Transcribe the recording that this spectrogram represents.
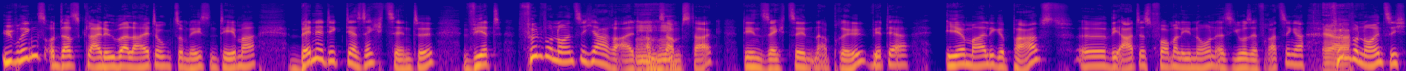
Übrigens, und das kleine Überleitung zum nächsten Thema, Benedikt der 16. wird 95 Jahre alt mhm. am Samstag, den 16. April, wird er ehemalige Papst, äh, the artist formerly known as Josef Ratzinger, ja. 95.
